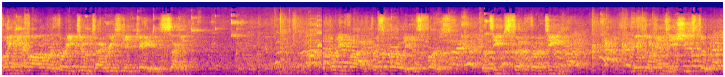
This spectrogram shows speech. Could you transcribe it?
Viking foul number 32, Tyrese Second. 35, Chris Curley, his first. The team's fifth, 13. Nick McKenzie shoots two.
